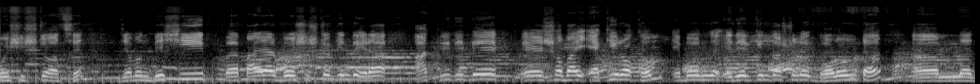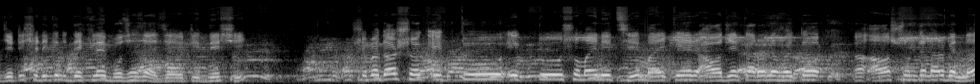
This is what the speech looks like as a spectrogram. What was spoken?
বৈশিষ্ট্য আছে। যেমন দেশি পায়রার বৈশিষ্ট্য কিন্তু এরা আকৃতিতে সবাই একই রকম এবং এদের কিন্তু আসলে গড়নটা যেটি সেটি কিন্তু দেখলে বোঝা যায় যে এটি দেশি। শুভ দর্শক, একটু একটু সময় নিচ্ছি। মাইকের আওয়াজের কারণে হয়তো আওয়াজ শুনতে পারবেন না।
